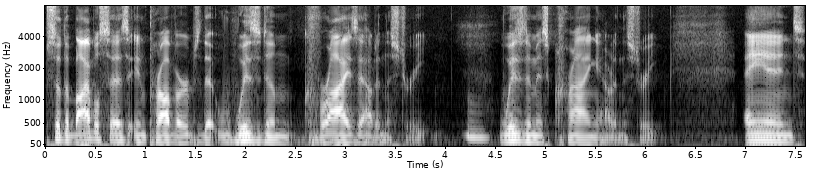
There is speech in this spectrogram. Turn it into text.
so the Bible says in Proverbs that wisdom cries out in the street. Wisdom is crying out in the street. And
